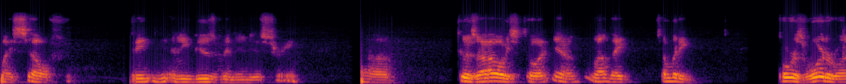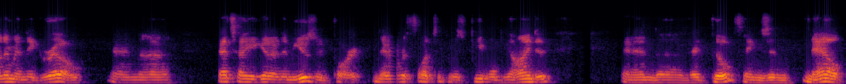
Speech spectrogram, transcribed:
myself being in the amusement industry because uh, I always thought, you know, well, they somebody pours water on them and they grow, and uh, that's how you get an amusement park. Never thought that there was people behind it, and uh, they built things. And now,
